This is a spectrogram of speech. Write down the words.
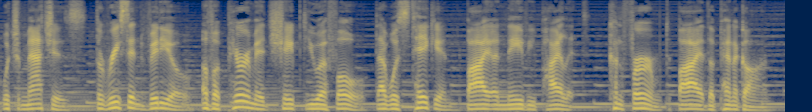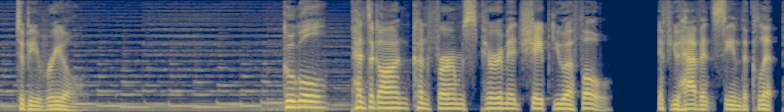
which matches the recent video of a pyramid shaped UFO that was taken by a Navy pilot, confirmed by the Pentagon to be real. Google Pentagon confirms pyramid shaped UFO if you haven't seen the clip.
